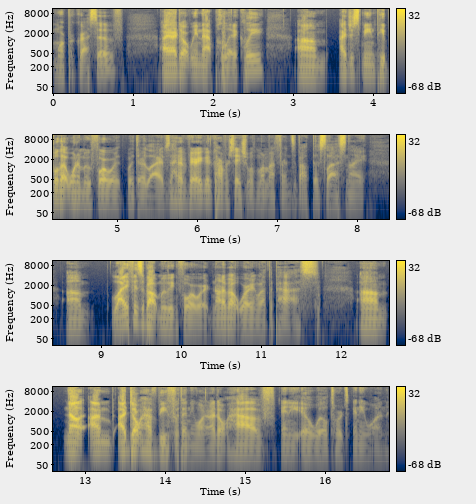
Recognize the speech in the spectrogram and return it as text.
more progressive. I, I don't mean that politically. Um, I just mean people that want to move forward with their lives. I had a very good conversation with one of my friends about this last night. Um, life is about moving forward, not about worrying about the past. Um, now I'm I don't have beef with anyone. I don't have any ill will towards anyone,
